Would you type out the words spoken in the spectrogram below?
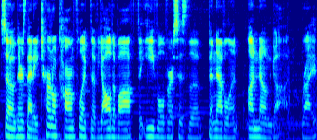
So there's that eternal conflict of Yaldabaoth, the evil versus the benevolent, unknown God, right?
